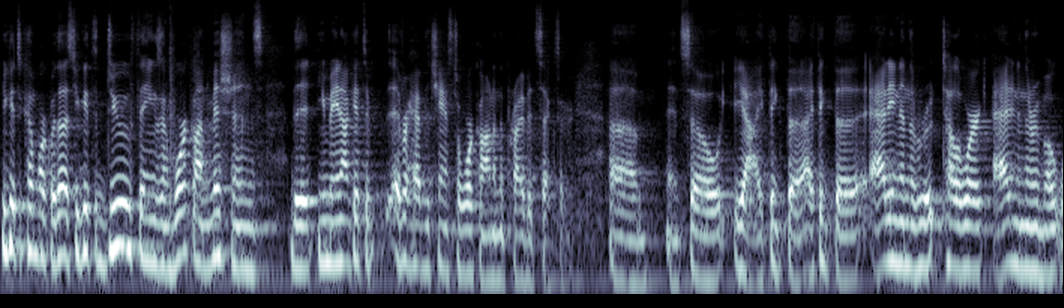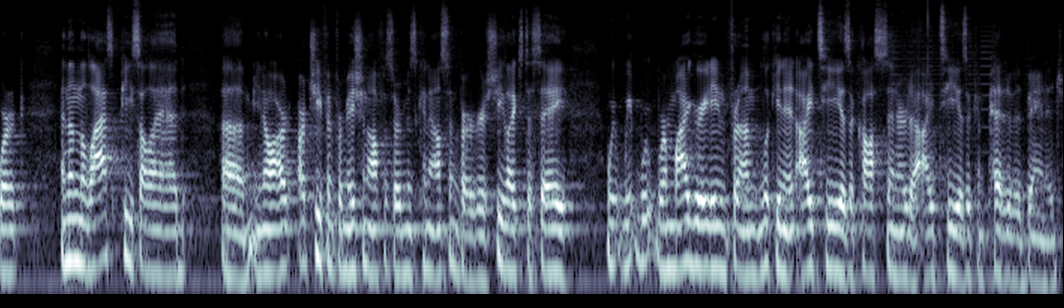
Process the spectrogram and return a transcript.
you get to come work with us. You get to do things and work on missions that you may not get to ever have the chance to work on in the private sector. Um, and so, yeah, I think the I think the adding in the telework, adding in the remote work, and then the last piece I'll add. Um, you know, our, our chief information officer, Ms. Knausenberger, she likes to say, we, are migrating from looking at IT as a cost center to IT as a competitive advantage.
